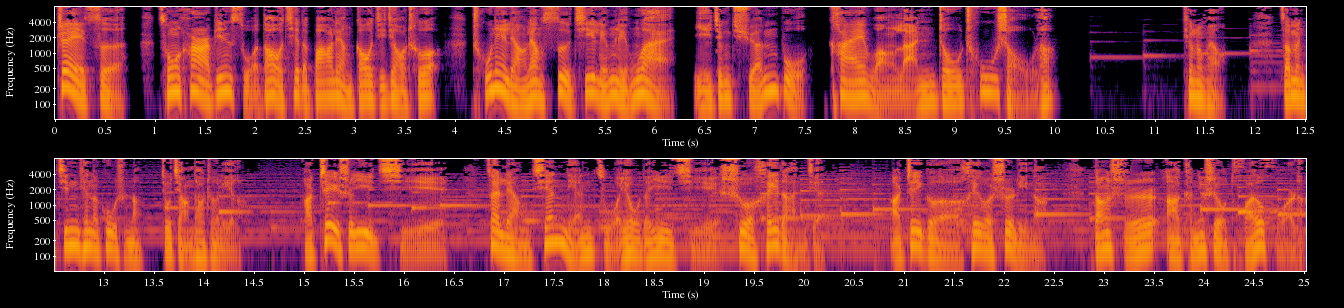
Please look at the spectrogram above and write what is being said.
这次从哈尔滨所盗窃的八辆高级轿车，除那两辆四七零零外，已经全部开往兰州出手了。听众朋友，咱们今天的故事呢，就讲到这里了。啊，这是一起。在两千年左右的一起涉黑的案件，啊，这个黑恶势力呢，当时啊肯定是有团伙的，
